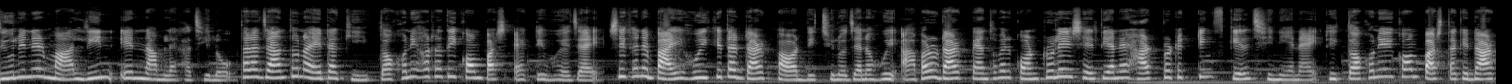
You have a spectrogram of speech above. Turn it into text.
জিউলিনের মা লিন এর নাম লেখা ছিল। তারা জানতো না এটা কি। তখনই হঠাৎ এই কম্পাস অ্যাক্টিভ হয়ে যায়। সেখানে বাই হুইকে তার ডার্ক পাওয়ার দিচ্ছিল যেন হুই আবারও ডার্ক প্যান্থমের কন্ট্রোলে এসে তিয়ানের হার্ট প্রোটেক্টিং স্কেল ছিনিয়ে নেয়। ঠিক তখনই ওই কম্পাস তাকে ডার্ক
